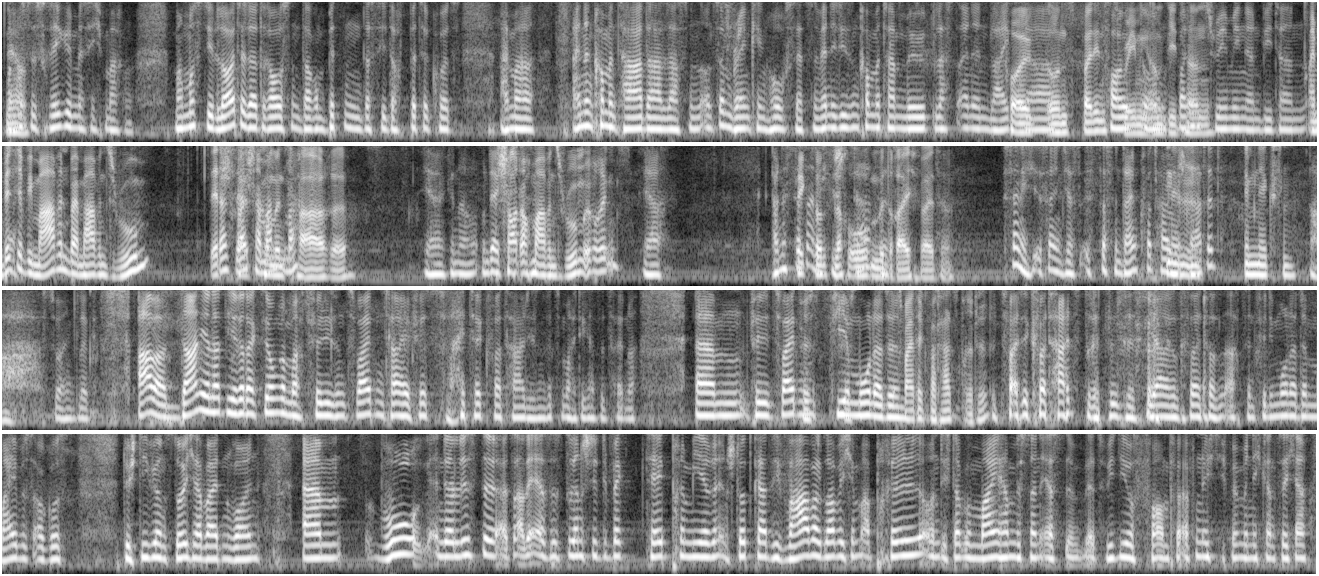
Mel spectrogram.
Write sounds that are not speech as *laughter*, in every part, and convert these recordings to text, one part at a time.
Man Ja. muss es regelmäßig machen. Man muss die Leute da draußen darum bitten, dass sie doch bitte kurz einmal einen Kommentar da lassen, uns im Ranking hochsetzen. Wenn ihr diesen Kommentar mögt, lasst einen Like Folgt da. uns bei den Folgt uns bei den Streaming-Anbietern. Streaming-Anbietern. Ein bisschen wie Marvin bei Marvin's Room, der das sehr Schreibt charmant macht. Kommentare. Ja, genau. Und er Schaut auch Marvin's Room übrigens. Ja. Wann ist das Fickt eigentlich uns nach oben mit? Reichweite. Ist, eigentlich, ist, eigentlich das, ist das in deinem Quartal Nee. gestartet? Im nächsten. Ah, hast du ein Glück. Aber Daniel hat die Redaktion gemacht für diesen zweiten Teil, fürs zweite Quartal. Diesen Witz mache ich die ganze Zeit noch. Ähm, für die zweiten Fürs- vier fürs Monate. Zweite Quartalsdrittel. *laughs* zweite Quartalsdrittel des Jahres *laughs* 2018 für die Monate Mai bis August, durch die wir uns durcharbeiten wollen. Ähm, wo in der Liste als allererstes drin steht die Backtape-Premiere in Stuttgart. Sie war aber, glaube ich, im April und ich glaube im Mai haben wir es dann erst als Videoform veröffentlicht. Ich bin mir nicht ganz sicher.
